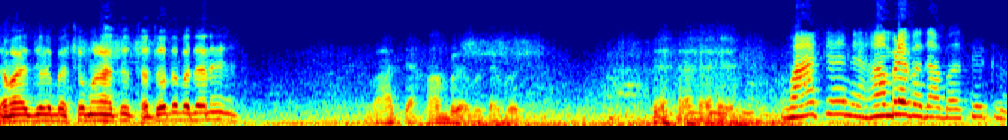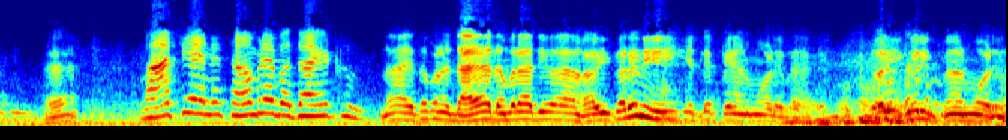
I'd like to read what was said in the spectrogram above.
તમારી જોડે બસો માણસ હતો થતો તો બધાને? વાંચે સાંભળે બધા બસ. વાંચે ને સાંભળે બધા બસ એટલું હે? વાંચે ને સાંભળે બધા એટલું ના એ તો પણ ડાયા ડમરા જેવા હળી કરે ને એટલે પેણ મળે હળી કરી પેણ મળે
